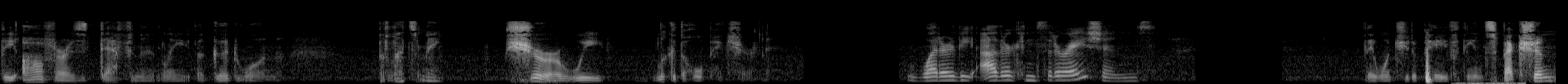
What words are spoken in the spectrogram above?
The offer is definitely a good one. But let's make sure we look at the whole picture. What are the other considerations? They want you to pay for the inspection,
